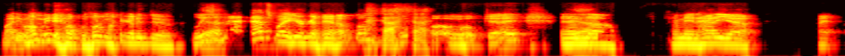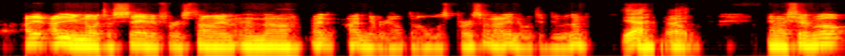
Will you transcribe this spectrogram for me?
Why do you want me to help him? What am I going to do? Lisa, yeah. that, that's why you're going to help him. oh, oh, okay. And uh, I mean, how do you? I I didn't, I didn't even know what to say the first time, and uh, I I'd never helped a homeless person. I didn't know what to do with them. Yeah, and, right. Uh, and I said, well,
